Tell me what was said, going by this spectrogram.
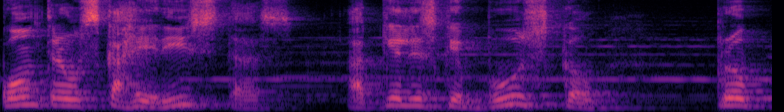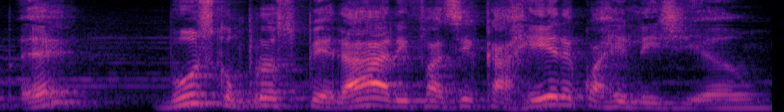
contra os carreiristas, aqueles que buscam, é, buscam prosperar e fazer carreira com a religião.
